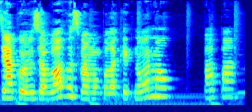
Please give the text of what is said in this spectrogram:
Дякую за увагу! З вами була Кейт Нормал. Па-па!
